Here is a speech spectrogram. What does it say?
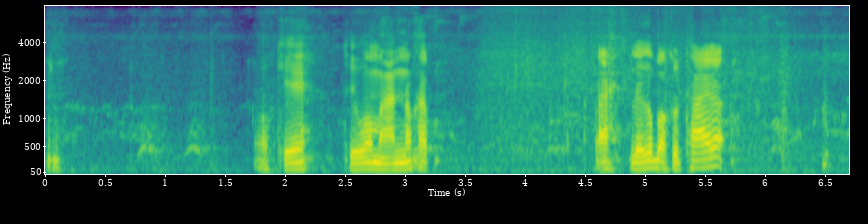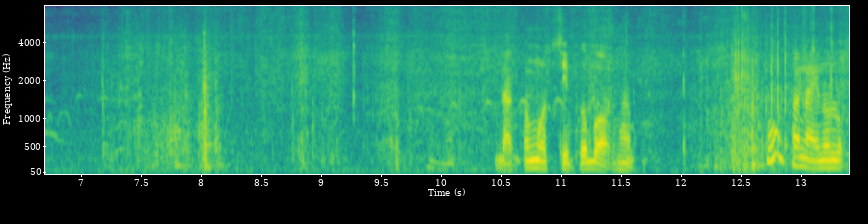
อืมโอเค ถือว่าหมันเนาะครับ ไปเหลือก็บอกสุดท้ายแล้ว ดักทั้งหมดสิบก็บอกครับโอ้ข้างในนู้นลูก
